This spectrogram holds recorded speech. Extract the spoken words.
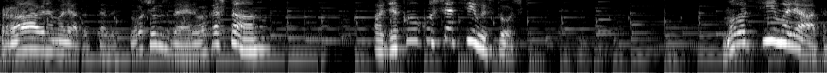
Правильно, малята, це листочок з дерева каштану. А з якого куща ці листочки? Молодці малята!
